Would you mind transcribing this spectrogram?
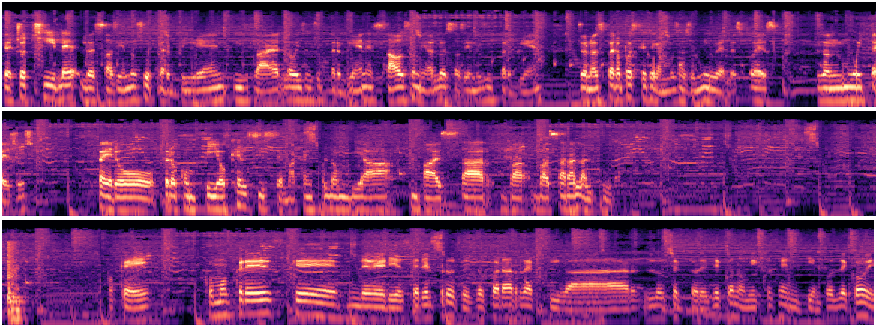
de hecho, Chile lo está haciendo súper bien, Israel lo hizo súper bien, Estados Unidos lo está haciendo súper bien. Yo no espero pues que lleguemos a esos niveles, pues son muy tesos, pero, pero confío que el sistema acá en Colombia va a estar, va, va a estar a la altura. Ok, ¿Cómo crees que debería ser el proceso para reactivar los sectores económicos en tiempos de COVID?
